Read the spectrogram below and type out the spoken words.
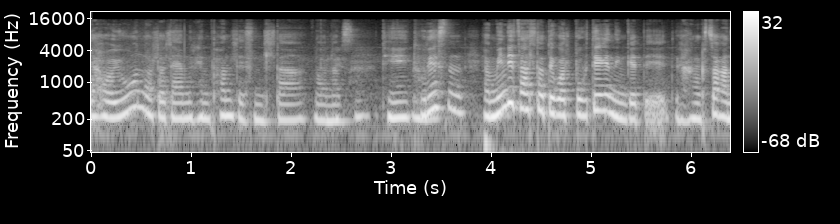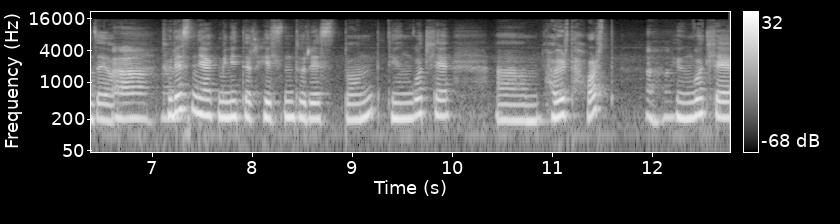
яг юу нь бол амар хэмтхан л байсан л да. Нуунаас. Тийм. Түрээс нь миний залтуудыг бол бүгдийг нь ингээд хангаж байгаа заяа. Түрээс нь яг миний тэр хэлсэн түрээс дунд тэнгүүтлээ хоёр давхарт тэгэнгүүтлээ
